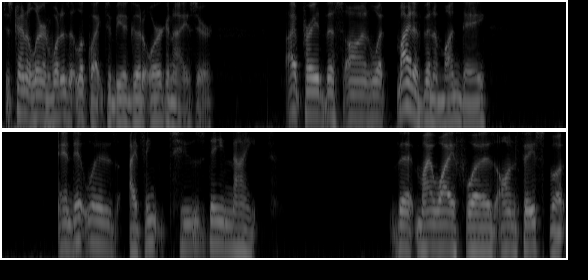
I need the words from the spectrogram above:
just kind of learn what does it look like to be a good organizer. I prayed this on what might have been a Monday and it was, I think, Tuesday night that my wife was on Facebook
